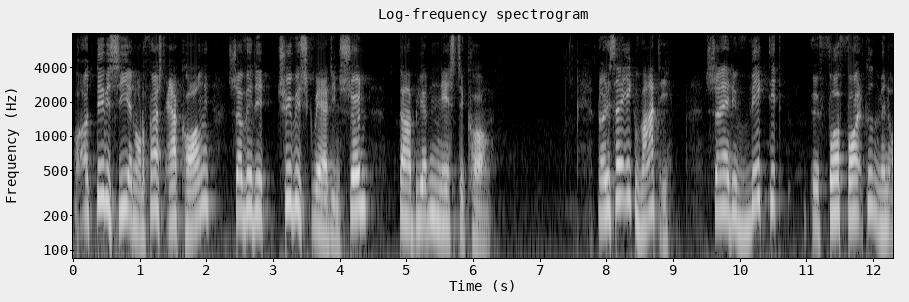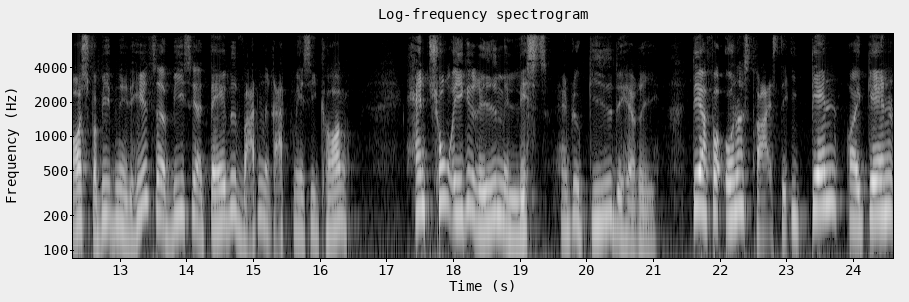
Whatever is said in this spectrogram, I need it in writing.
Og det vil sige, at når du først er konge, så vil det typisk være din søn, der bliver den næste konge. Når det så ikke var det, så er det vigtigt Øh, for folket, men også for Bibelen i det hele taget, at vise, at David var den retmæssige konge. Han tog ikke rige med list. Han blev givet det her rige. Derfor understreges det igen og igen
